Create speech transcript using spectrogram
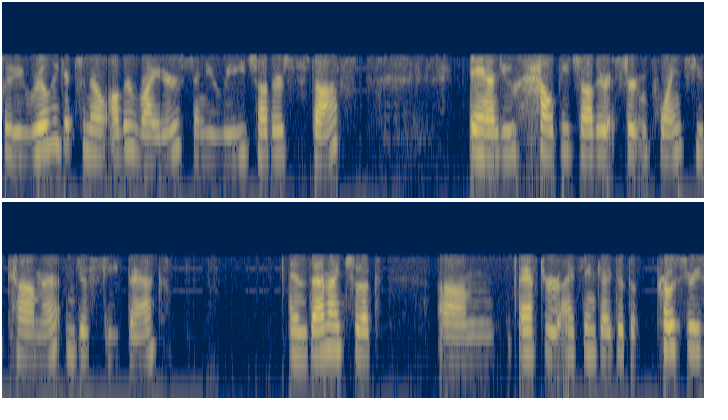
so you really get to know other writers and you read each other's stuff, and you help each other at certain points. You comment and give feedback, and then I took um, after I think I did the Pro Series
